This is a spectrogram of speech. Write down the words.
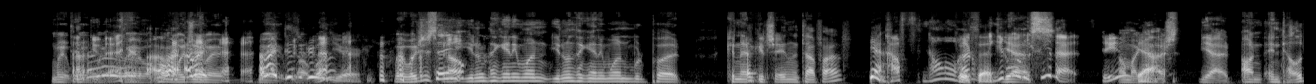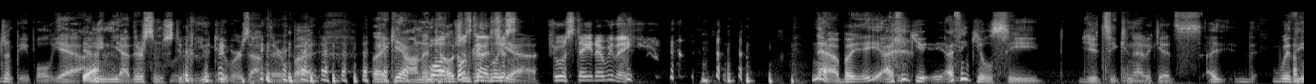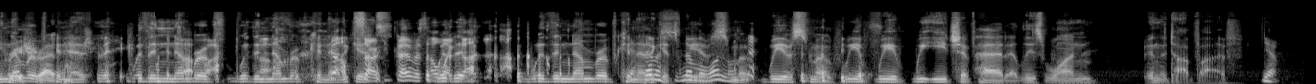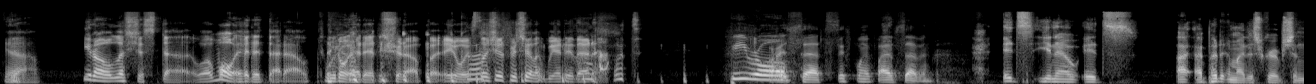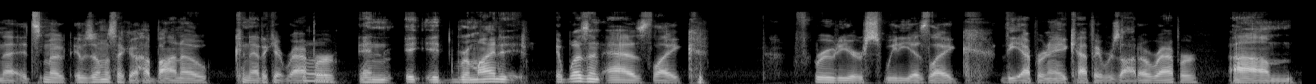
Wait, Don't wait, wait, that. wait, I hold on, would you, wait, I wait, what? with you. here. Wait, what'd you say? No? You don't think anyone? You don't think anyone would put Connecticut Shade in the top five? top. No, I don't. said. You don't really Yes. see that, do you? Oh my Yeah. gosh, yeah. On intelligent people, yeah. Yeah. I mean, yeah. There's some stupid YouTubers out there, but like, yeah, on Well, intelligent those guys people, just yeah. Drew Estate everything. No, but yeah, I think you, I think you'll see, you'd see Connecticut's I, th- with I'm the pretty number sure of I've Connecticut, Connecticut with the number of with the Oh. number of I'm Connecticut's sorry, that was. Oh my with the- god. with the number of Yeah, that was Connecticut's we number have one, wasn't smoked, we have smoked, we have we have, we each have had at least one in the top five. Yeah. Yeah. You know, let's just uh well we'll edit that out. We don't edit shit out, but anyways, let's just pretend like we edit that out. B roll. right, Seth, six point five seven. It's you know it's I, I put it in my description that it smoked. It was almost like a Habano Connecticut wrapper, and it, it reminded. It wasn't as like fruity or sweety as like the Epernay Cafe Rosado wrapper. Um, it-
